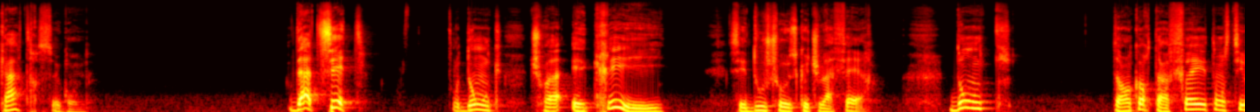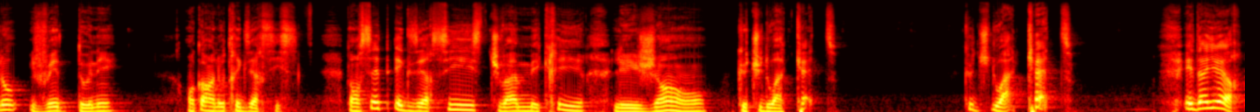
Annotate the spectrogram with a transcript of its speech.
Quatre secondes. That's it. Donc, tu as écrit ces douze choses que tu vas faire. Donc, tu as encore ta feuille et ton stylo. Je vais te donner encore un autre exercice. Dans cet exercice, tu vas m'écrire les gens que tu dois cut. Que tu dois cut. Et d'ailleurs,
